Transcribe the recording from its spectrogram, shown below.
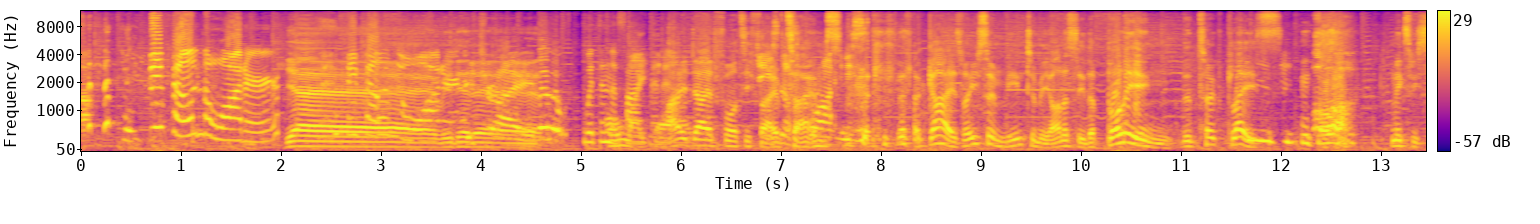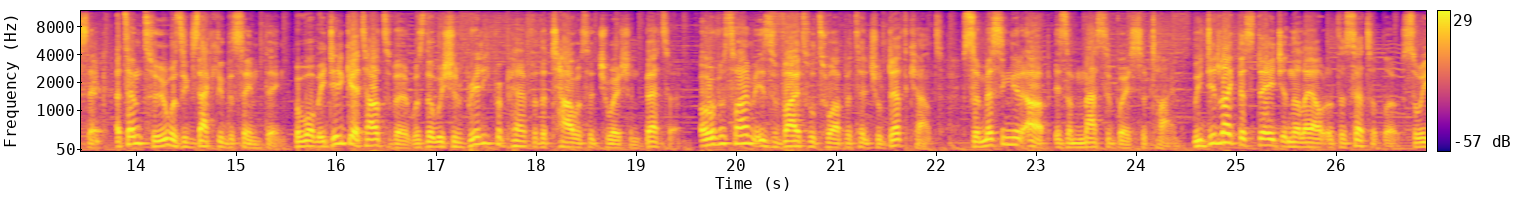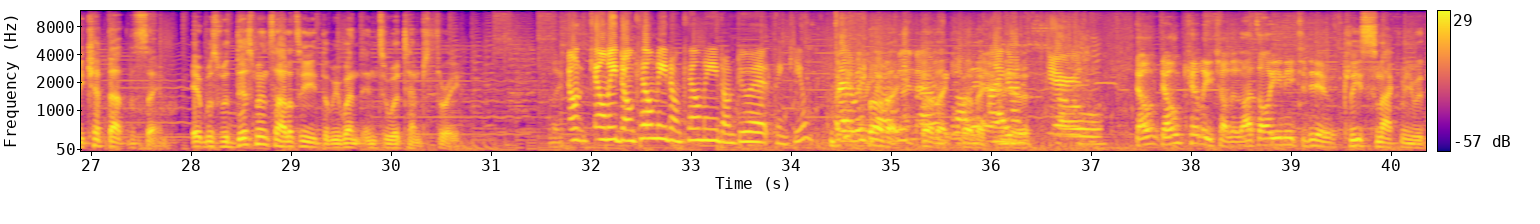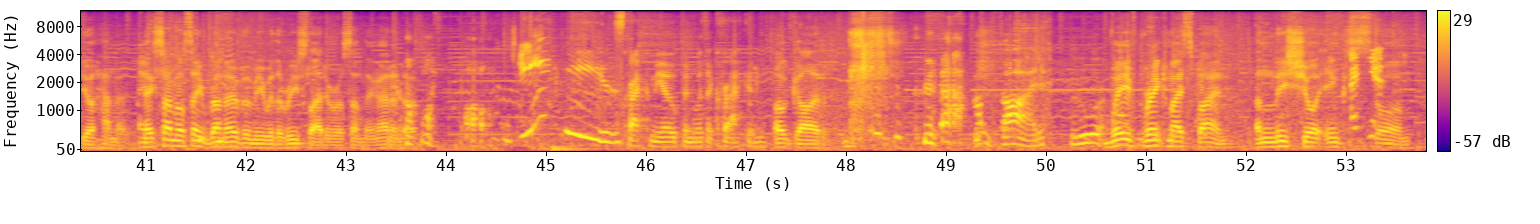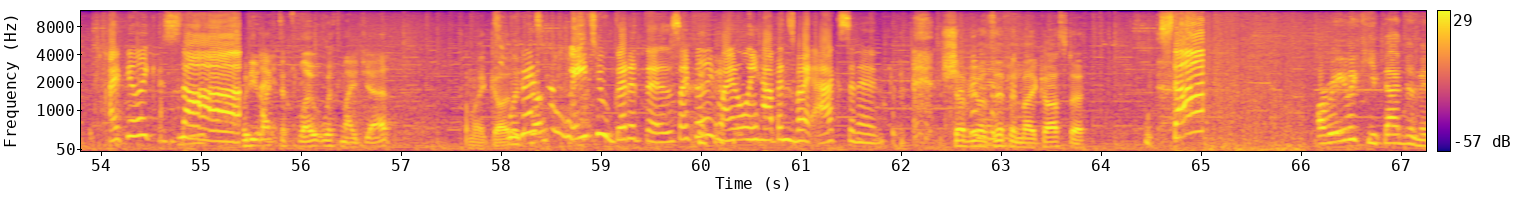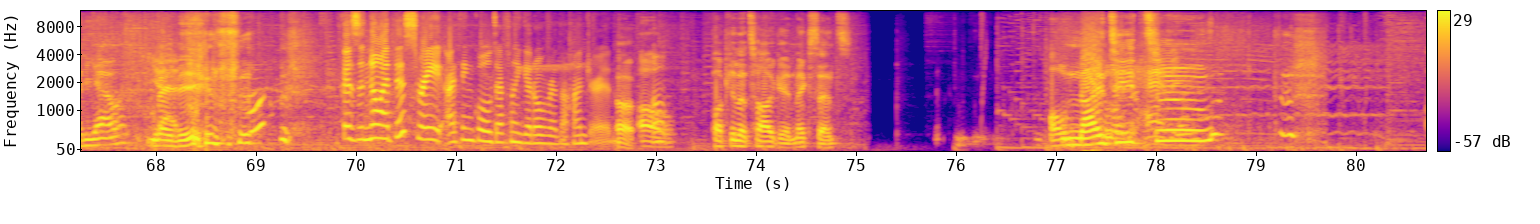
They fell in the water. Yeah. They fell in the water. We did We it. tried. Within Oh the my five God. minutes. I died 45 Jesus times. Guys, why are you so mean to me? Honestly, the bullying that took place. Ugh. Makes me sick. Attempt 2 was exactly the same thing, but what we did get out of it was that we should really prepare for the tower situation better. Overtime is vital to our potential death count, so messing it up is a massive waste of time. We did like the stage and the layout of the setup though, so we kept that the same. It was with this mentality that we went into attempt 3. Don't kill me, don't kill me, don't kill me, don't do it. Thank you. There we go. Perfect, perfect, we got it. perfect. I got Good. scared. Don't don't kill each other. That's all you need to do. Please smack me with your hammer. Next time I'll say run over me with a Reefslider or something, I don't know. Oh my god. Jeez! Crack me open with a kraken. Oh god. Oh God. Who? Wave break my spine. Unleash your ink I can't- storm. I feel like stop. Would you like to float with my jet? Oh my god. You guys are way too good at this. I feel like mine only happens by accident. Shove your zip in my caster. Stop! Are we gonna keep that in the video? Yes. Maybe. Because no, at this rate, I think we'll definitely get over the hundred. oh. Oh. oh. Popular target, makes sense. Oh, 92!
